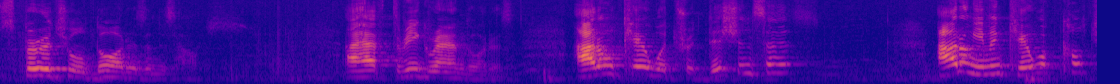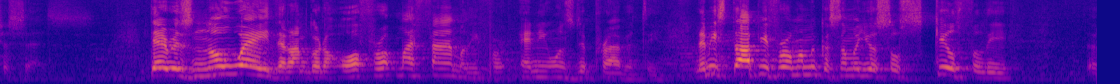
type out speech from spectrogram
spiritual daughters in this house. I have three granddaughters. I don't care what tradition says. I don't even care what culture says. There is no way that I'm going to offer up my family for anyone's depravity. Let me stop you for a moment because some of you are so skillfully uh,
